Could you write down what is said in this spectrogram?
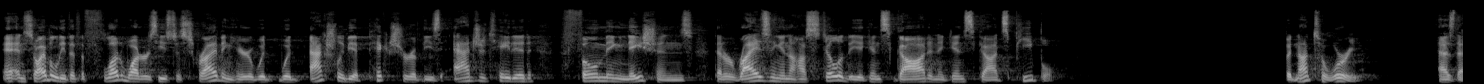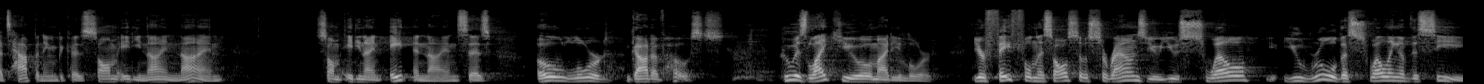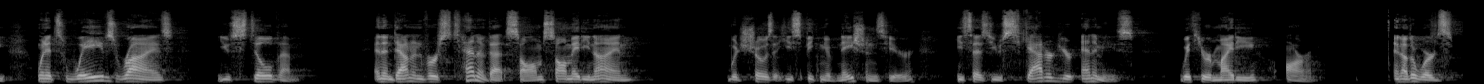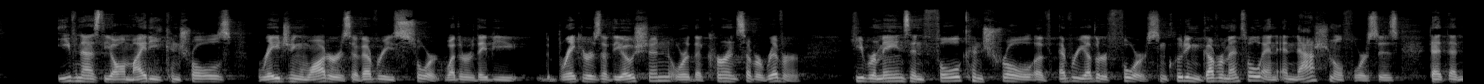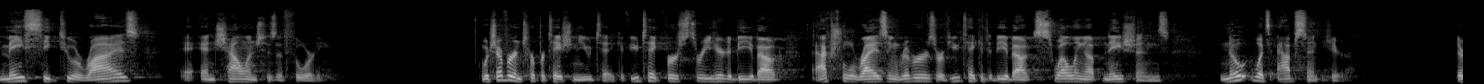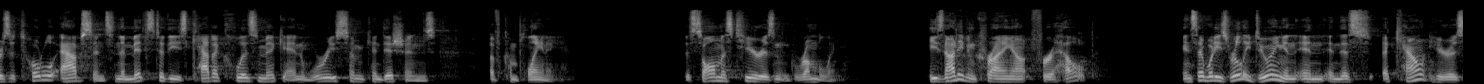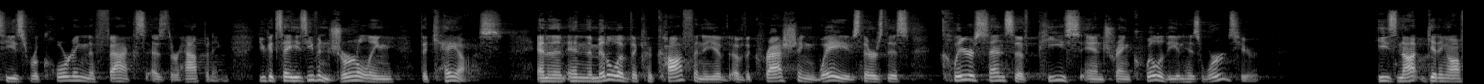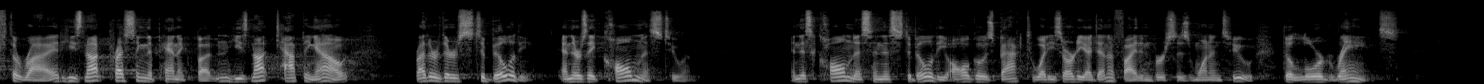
And so I believe that the floodwaters he's describing here would, would actually be a picture of these agitated, foaming nations that are rising in hostility against God and against God's people. But not to worry as that's happening because Psalm 89, 9, Psalm 89, 8 and 9 says, O Lord God of hosts, who is like you, O mighty Lord? Your faithfulness also surrounds you. You swell, you rule the swelling of the sea. When its waves rise, you still them. And then down in verse 10 of that psalm, Psalm 89, which shows that he's speaking of nations here, he says, You scattered your enemies with your mighty arm. In other words, even as the Almighty controls raging waters of every sort, whether they be the breakers of the ocean or the currents of a river, he remains in full control of every other force, including governmental and, and national forces that, that may seek to arise and challenge his authority. Whichever interpretation you take, if you take verse 3 here to be about actual rising rivers, or if you take it to be about swelling up nations, note what's absent here. There's a total absence in the midst of these cataclysmic and worrisome conditions of complaining. The psalmist here isn't grumbling. He's not even crying out for help. Instead, what he's really doing in, in, in, this account here is he's recording the facts as they're happening. You could say he's even journaling the chaos. And in, in the middle of the cacophony of, of the crashing waves, there's this clear sense of peace and tranquility in his words here. He's not getting off the ride. He's not pressing the panic button. He's not tapping out. Rather, there's stability and there's a calmness to him. And this calmness and this stability all goes back to what he's already identified in verses one and two. The Lord reigns.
